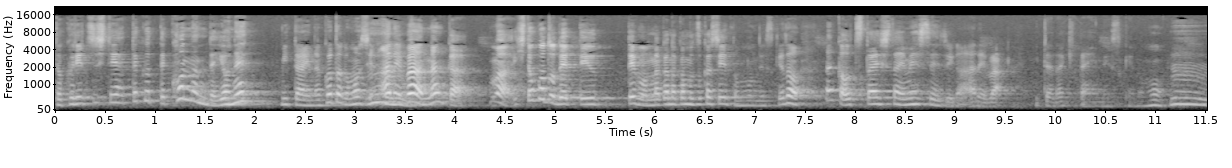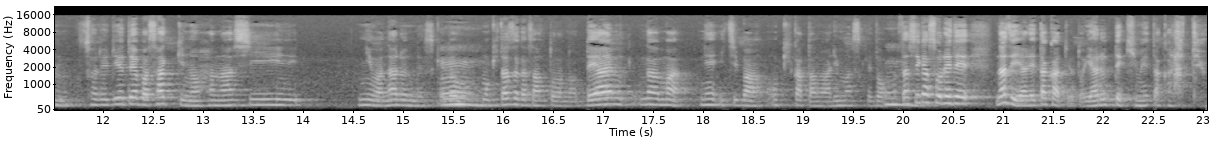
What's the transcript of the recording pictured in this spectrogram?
独立してやってくってこんなんだよねみたいなことがもしあれば、なんかまあ一言でって言ってもなかなか難しいと思うんですけどなんかお伝えしたいメッセージがあればいただきたいんですけども。うん、それで言うとやっぱさっきの話にはなるんですけど、うん。もう北塚さんとの出会いがまあね一番大きかったのはありますけど、うん。私がそれでなぜやれたかというとやるって決めたからっていう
